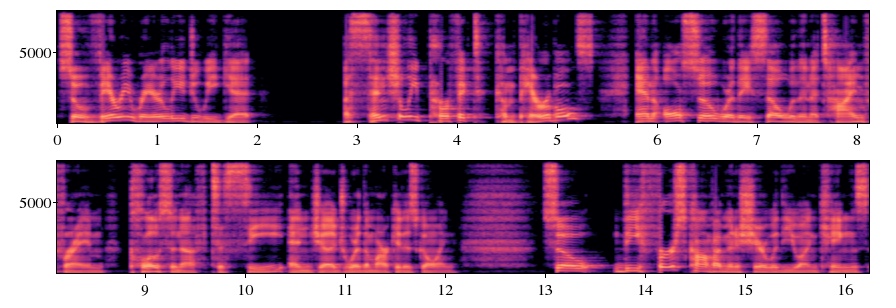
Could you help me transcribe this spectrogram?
So, very rarely do we get essentially perfect comparables and also where they sell within a time frame close enough to see and judge where the market is going. So, the first comp I'm going to share with you on Kings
